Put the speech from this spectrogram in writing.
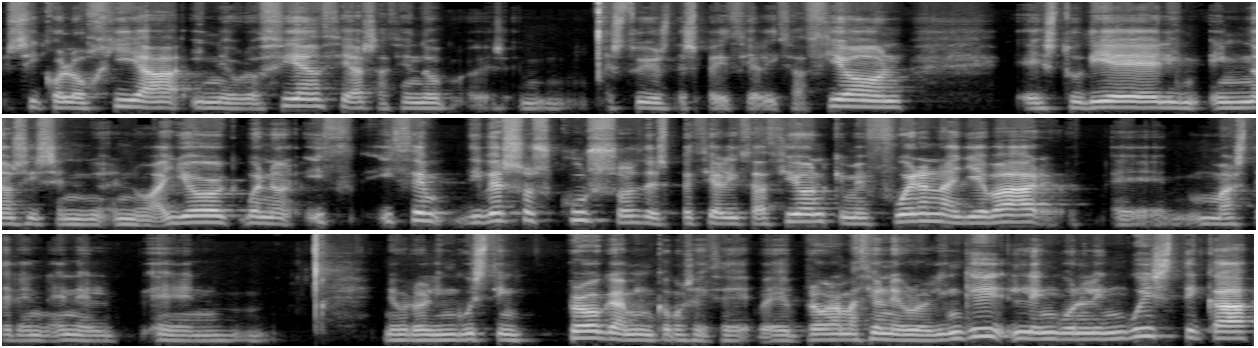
psicología y neurociencias, haciendo pues, em, estudios de especialización. Estudié hipnosis en, Nueva York. Bueno, hice, diversos cursos de especialización que me fueran a llevar, eh, un máster en, el Neurolinguistic Programming, ¿cómo se dice? programación neurolingüística,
